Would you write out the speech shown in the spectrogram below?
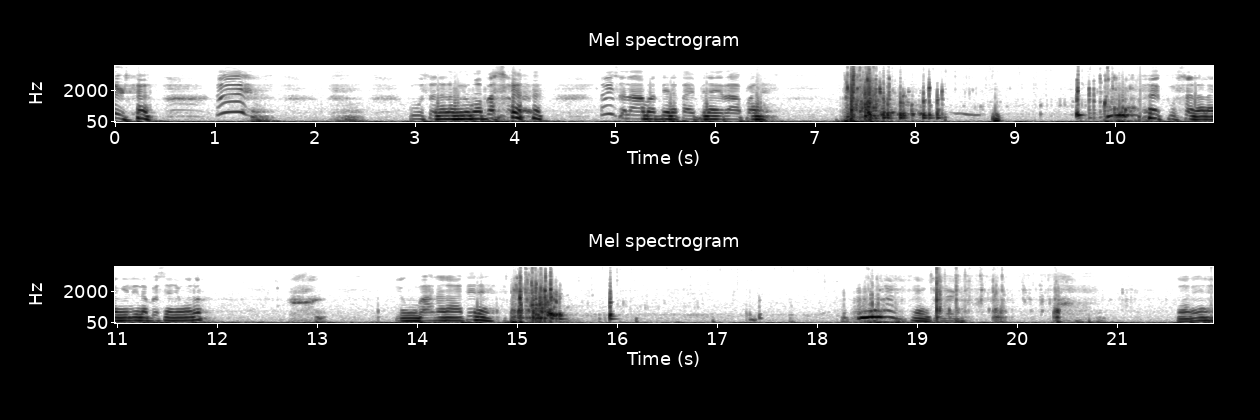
Na. Ay. Kusa na lang lumabas. Ay, salamat na tayo pinahirapan. Kusa na lang ilinabas niya yung ano. Yung bala natin eh. Thank you Lord. Yan eh.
